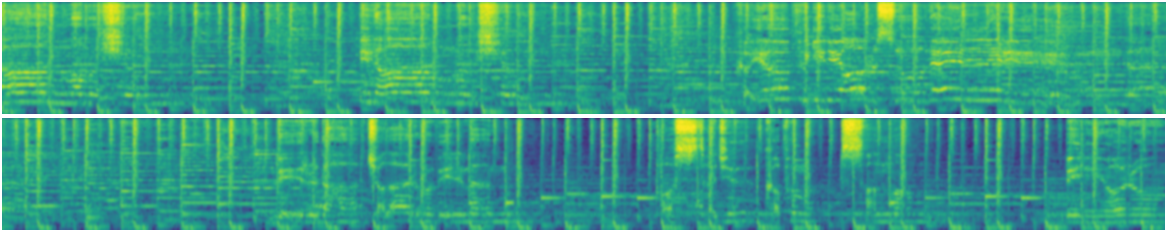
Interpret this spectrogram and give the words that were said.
Dayanmamışım İnanmışım. Kayıp gidiyorsun ellerimden. Bir daha çalar mı bilmem. Postacı kapımı sanmam. Biliyorum.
